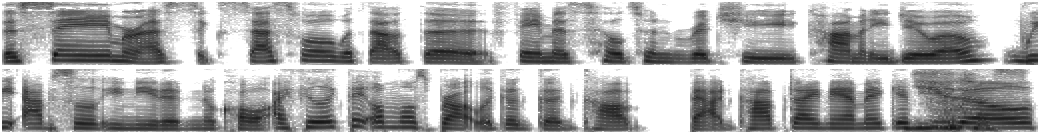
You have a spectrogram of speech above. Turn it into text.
the same or as successful without the famous Hilton Richie comedy duo? we absolutely needed Nicole. I feel like they almost brought like a good cop, bad cop dynamic, if you will.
